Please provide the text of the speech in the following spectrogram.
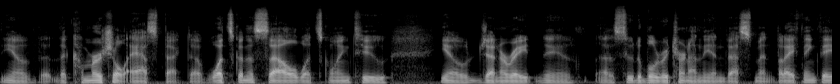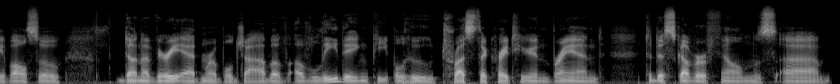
you know the, the, commercial aspect of what's going to sell, what's going to you know generate you know, a suitable return on the investment. But I think they've also done a very admirable job of of leading people who trust the Criterion brand to discover films. Um,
